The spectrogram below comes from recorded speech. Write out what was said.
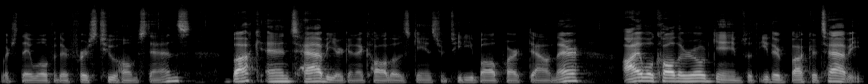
which they will for their first two homestands, Buck and Tabby are going to call those games from TD Ballpark down there. I will call the road games with either Buck or Tabby.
